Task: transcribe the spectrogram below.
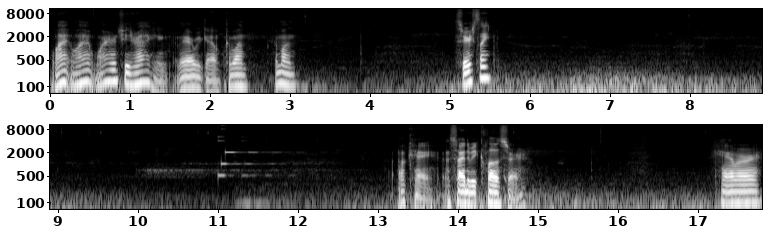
Why, why, why aren't you dragging? There we go. Come on. Come on. Seriously? Okay, I had to be closer. Hammer.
